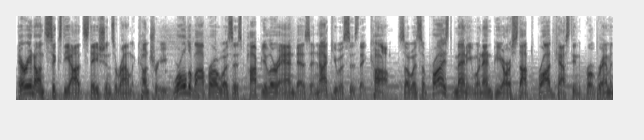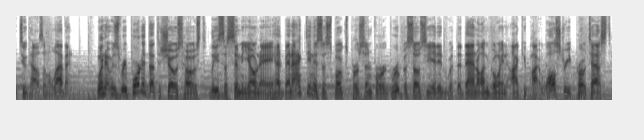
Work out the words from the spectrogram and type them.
Airing on 60 odd stations around the country, World of Opera was as popular and as innocuous as they come, so it surprised many when NPR stopped broadcasting the program in 2011. When it was reported that the show's host, Lisa Simeone, had been acting as a spokesperson for a group associated with the then ongoing Occupy Wall Street protest,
